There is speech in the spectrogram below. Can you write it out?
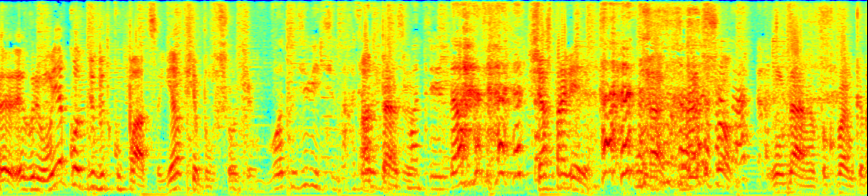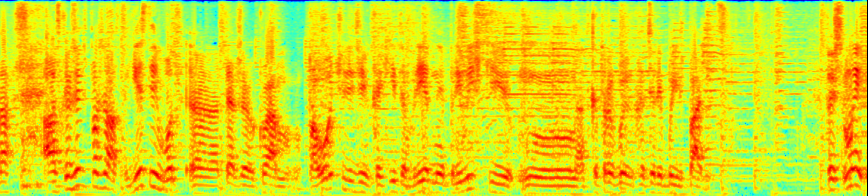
Э, Я говорю, у меня кот любит купаться. Я вообще был в шоке. Вот удивительно, хотелось бы посмотреть, да. Сейчас проверим. Так, хорошо. Ну Да, покупаем кота. А скажите, пожалуйста, если вот, э, опять же, к вам по очереди какие-то вредные привычки, от которых вы хотели бы избавиться? То есть мы,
